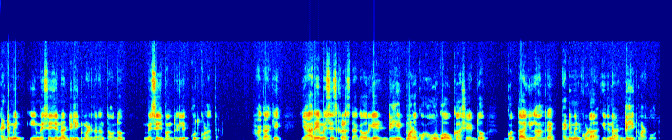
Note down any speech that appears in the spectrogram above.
ಅಡ್ಮಿನ್ ಈ ಮೆಸೇಜನ್ನು ಡಿಲೀಟ್ ಮಾಡಿದಾರಂತ ಒಂದು ಮೆಸೇಜ್ ಬಂದು ಇಲ್ಲಿ ಕೂತ್ಕೊಳ್ಳುತ್ತೆ. ಹಾಗಾಗಿ ಯಾರೇ ಮೆಸೇಜ್ ಕಳಿಸಿದಾಗ ಅವ್ರಿಗೆ ಡಿಲೀಟ್ ಮಾಡೋಕ್ಕೂ ಅವ್ರಿಗೂ ಅವಕಾಶ ಇದ್ದು ಗೊತ್ತಾಗಿಲ್ಲ ಅಂದರೆ ಅಡ್ಮಿನ್ ಕೂಡ ಇದನ್ನು ಡಿಲೀಟ್ ಮಾಡ್ಬೋದು.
